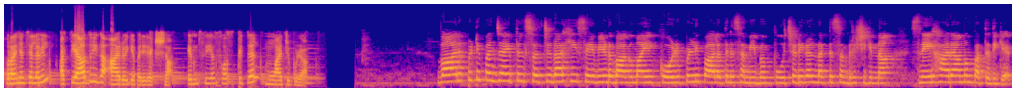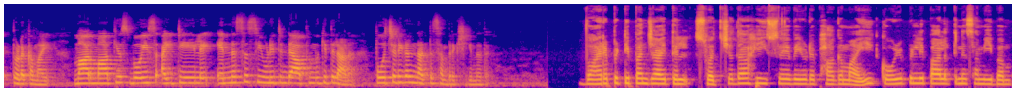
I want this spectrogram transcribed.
കുറഞ്ഞ ചെലവിൽ അത്യാധുനിക ആരോഗ്യ പരിരക്ഷ. M C S hospital Muvattupuzha. Varappetty പഞ്ചായത്തിൽ സ്വച്ഛതാ ഹി സേവയുടെ ഭാഗമായി കോഴിപ്പള്ളി പാലത്തിന് സമീപം പൂച്ചെടികൾ നട്ട് സംരക്ഷിക്കുന്ന സ്നേഹാരാമം പദ്ധതിക്ക് തുടക്കമായി. Mar Mathews boys I T ഐയിലെ എൻ എസ് എസ് യൂണിറ്റിന്റെ ആഭിമുഖ്യത്തിലാണ് പൂച്ചെടികൾ നട്ട് സംരക്ഷിക്കുന്നത്. വാരപ്പെട്ടി പഞ്ചായത്തിൽ സ്വച്ഛതാ ഹി സേവയുടെ ഭാഗമായി കോഴിപ്പള്ളി പാലത്തിന് സമീപം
